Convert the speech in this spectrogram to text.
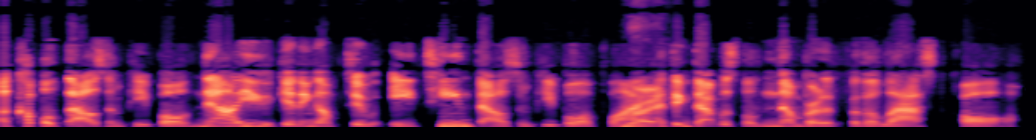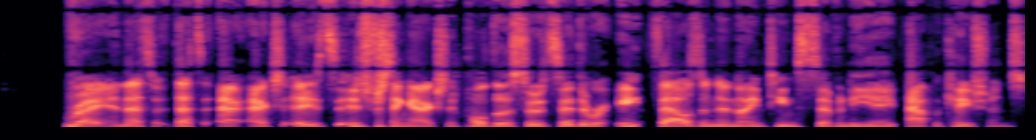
a couple thousand people. Now you're getting up to 18,000 people applying. Right. I think that was the number for the last call. Right, and that's that's actually it's interesting. I actually pulled those. So it said there were eight thousand in nineteen seventy eight applications.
